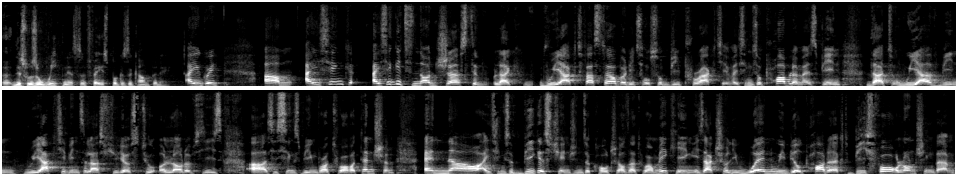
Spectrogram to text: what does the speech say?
uh, this was a weakness of Facebook as a company. I agree. Um, I think I think it's not just like react faster, but it's also be proactive. I think the problem has been that we have been reactive in the last few years to a lot of these uh, these things being brought to our attention. And now I think the biggest change in the culture that we're making is actually when we build product before launching them,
